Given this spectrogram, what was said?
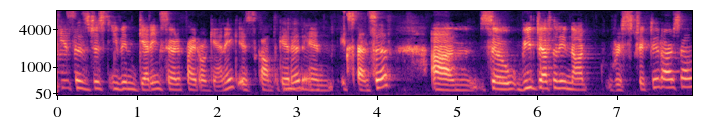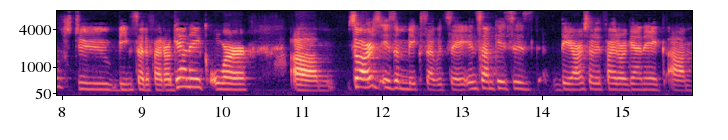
cases, just even getting certified organic is complicated and expensive. Um, so we've definitely not restricted ourselves to being certified organic or um, so ours is a mix, I would say. In some cases, they are certified organic. Um,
